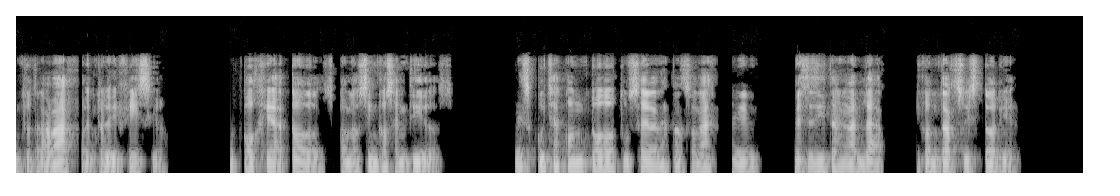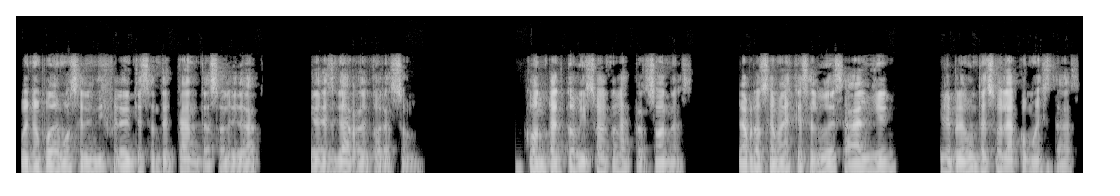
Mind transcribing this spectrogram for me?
en tu trabajo, en tu edificio. Acoge a todos con los cinco sentidos. Escucha con todo tu ser a las personas que necesitan hablar y contar su historia, pues no podemos ser indiferentes ante tanta soledad que desgarra el corazón. Contacto visual con las personas. La próxima vez que saludes a alguien y le preguntes hola, ¿cómo estás?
